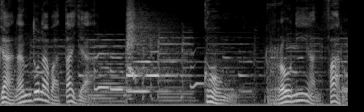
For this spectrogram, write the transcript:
Ganando la batalla con Ronnie Alfaro.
